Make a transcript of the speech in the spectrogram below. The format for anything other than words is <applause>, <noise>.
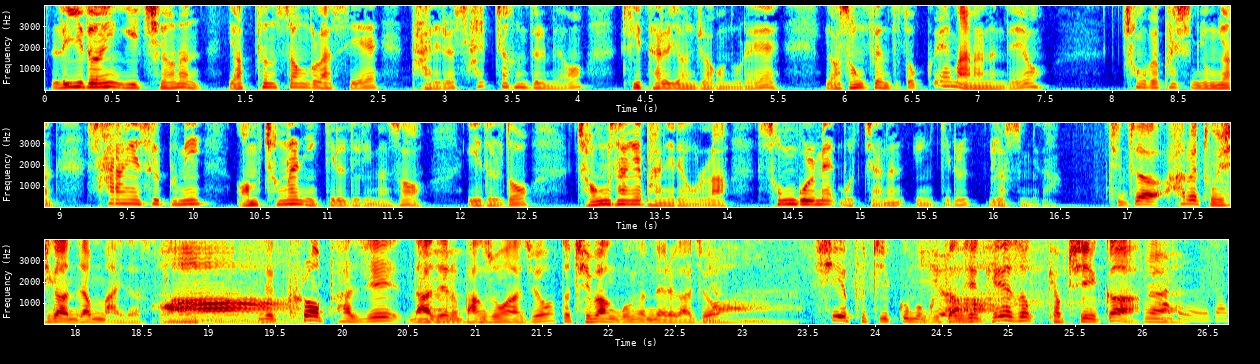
리더인 이치현은 옅은 선글라스에 다리를 살짝 흔들며 기타를 연주하고 노래해 여성 팬들도 꽤 많았는데요. 1986년 사랑의 슬픔이 엄청난 인기를 누리면서 이들도 정상의 반열에 올라 송골매 못지않은 인기를 누렸습니다. 진짜 하루에 두 시간 잠 많이 잤어요. 근데 클럽 하지, 낮에는 방송하죠. 또 지방 공연 내려가죠. CF 찍고 뭐 그 당시에 계속 겹치니까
